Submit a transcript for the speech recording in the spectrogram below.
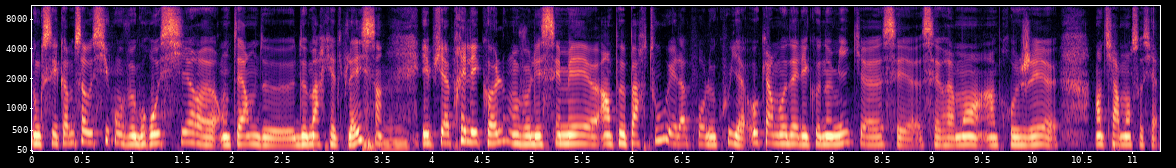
Donc c'est comme ça aussi qu'on veut grossir en termes de, de marketplace. Mhm. Et puis après, l'école, on veut les s'aimer euh, un peu partout. Et là, pour le coup, il n'y a aucun modèle économique. Euh, c'est vraiment un projet euh, entièrement social.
